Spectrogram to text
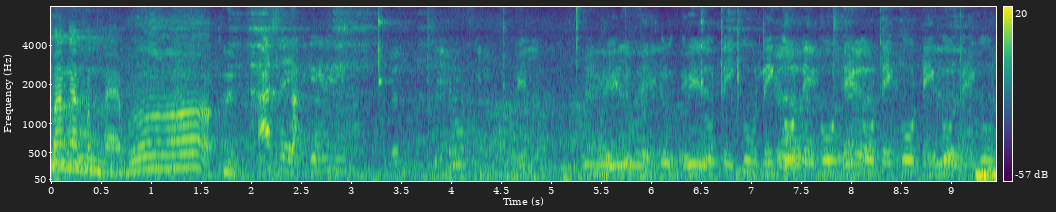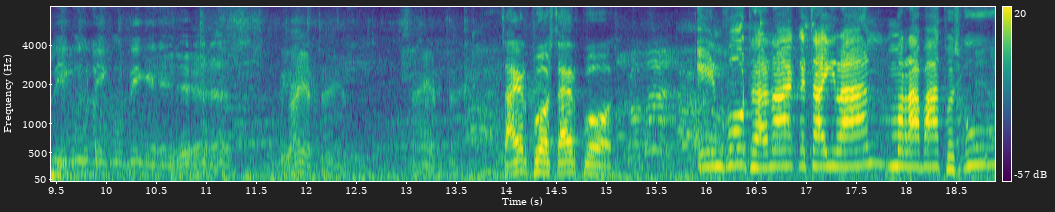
mangan meneh, Bu. Asik. Ini Cair, cair. Cair, cair. Cair bos, cair bos. Info dana kecairan merapat bosku.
